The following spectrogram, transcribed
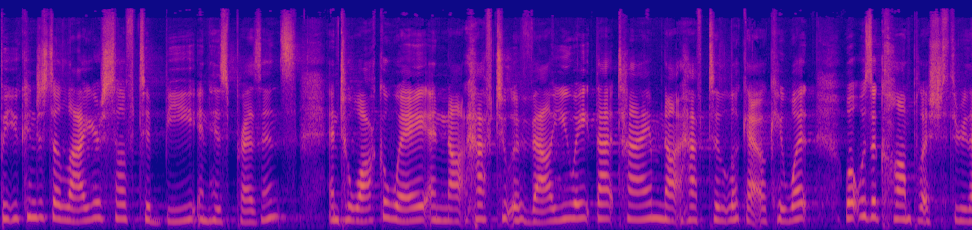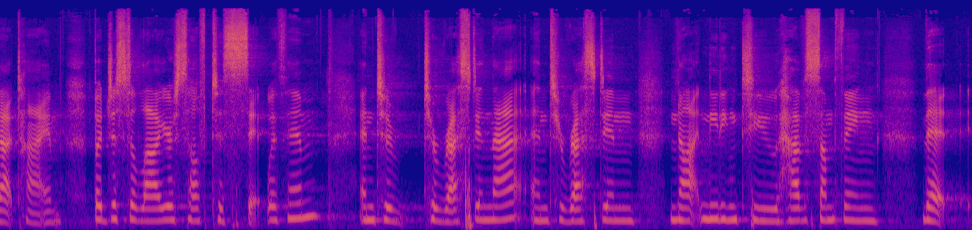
but you can just allow yourself to be in His presence and to walk away and not have to evaluate that time, not have to look at, okay, what, what was accomplished through that time, but just allow yourself to sit with Him and to to rest in that and to rest in not needing to have something that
